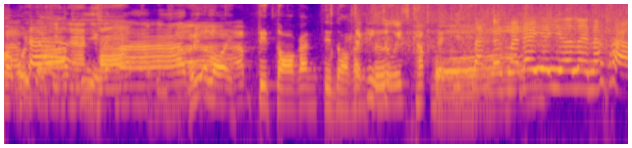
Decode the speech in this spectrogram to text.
ขอบคุณขอบทีคุณมค่ะงานครับขอบคุณครับเฮ้ยอร่อย ติดต่อกันติดต่อกัแจ็นคกี้ซื้อจูสครับผมสั่งกันมาได้เยอะๆเลยนะคะ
